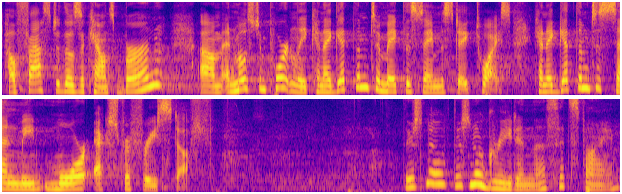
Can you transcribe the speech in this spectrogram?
How fast do those accounts burn? Um, and most importantly, can I get them to make the same mistake twice? Can I get them to send me more extra free stuff? There's no, there's no greed in this, it's fine.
